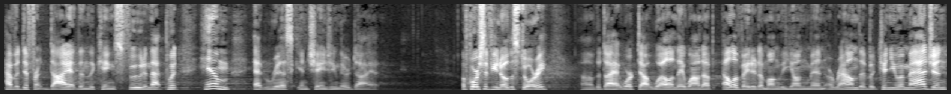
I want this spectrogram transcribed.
have a different diet than the king's food? And that put him at risk in changing their diet. Of course, if you know the story, uh, the diet worked out well and they wound up elevated among the young men around them. But can you imagine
